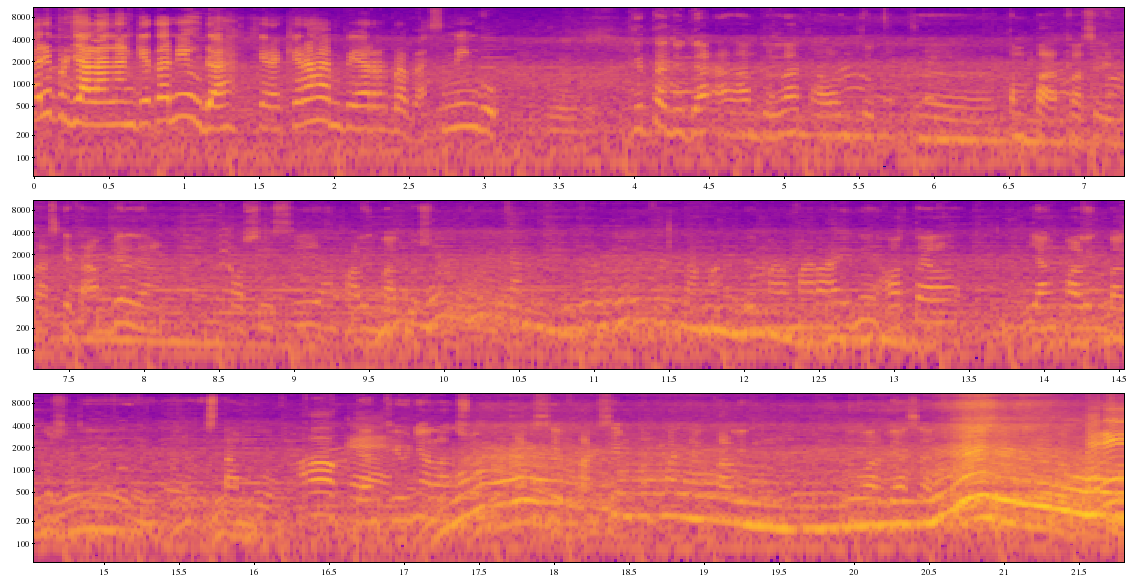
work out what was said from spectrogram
Tadi perjalanan kita nih udah kira-kira hampir berapa? Seminggu kita juga alhamdulillah kalau untuk eh, tempat fasilitas kita ambil yang posisi yang paling bagus kan di Marmara ini hotel yang paling bagus di eh, Istanbul. Oke. Dan view-nya langsung. Taksim Taksim tempat yang paling luar biasa. Jadi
